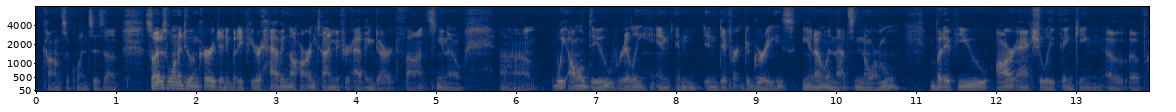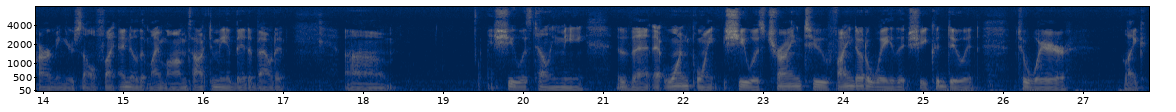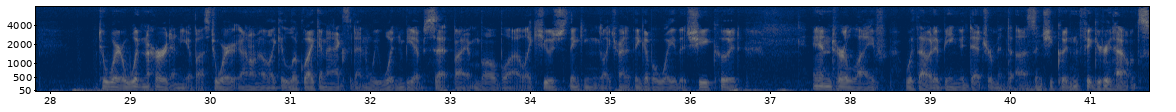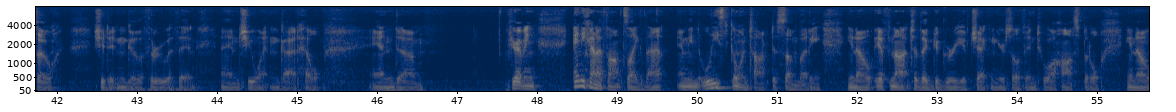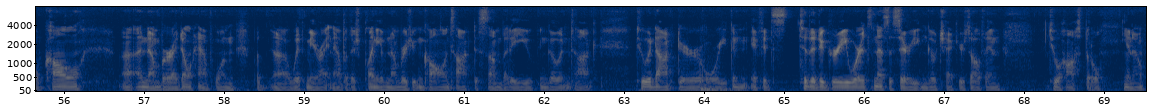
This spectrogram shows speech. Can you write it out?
consequences of. So I just wanted to encourage anybody if you're having a hard time, if you're having dark thoughts, you know, um, we all do really in, in, in different degrees, you know, and that's normal. But if you are actually thinking of, of harming yourself, I, I, know that my mom talked to me a bit about it. Um, she was telling me that at one point she was trying to find out a way that she could do it to where, like, to where it wouldn't hurt any of us, to where I don't know, like it looked like an accident, and we wouldn't be upset by it, and blah blah. blah. Like she was just thinking, like trying to think of a way that she could end her life without it being a detriment to us, and she couldn't figure it out, so she didn't go through with it, and she went and got help. And um, if you're having any kind of thoughts like that, I mean, at least go and talk to somebody. You know, if not to the degree of checking yourself into a hospital, you know, call a number. I don't have one but, uh, with me right now, but there's plenty of numbers you can call and talk to somebody. You can go and talk to a doctor, or you can, if it's to the degree where it's necessary, you can go check yourself in to a hospital. You know,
